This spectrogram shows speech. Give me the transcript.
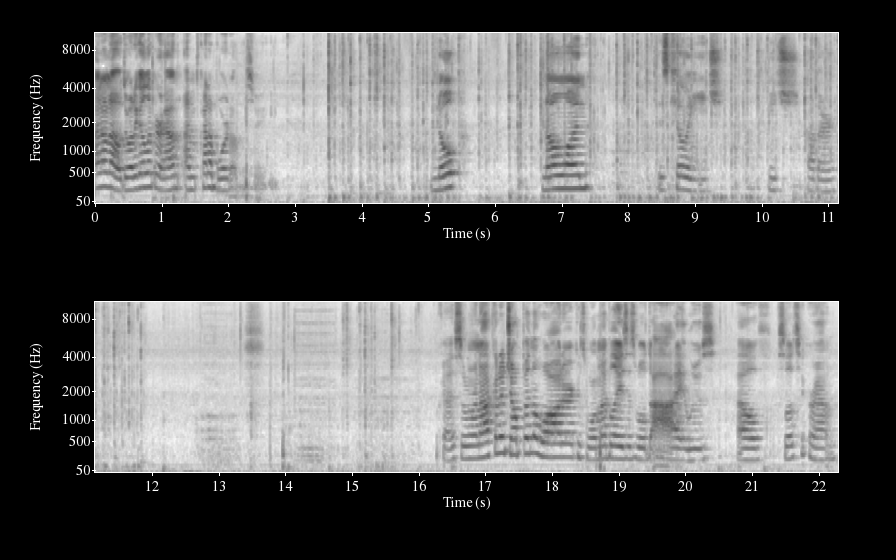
I don't know. Do I want to go look around? I'm kind of bored on this week. Nope. No one is killing each each other. Okay, so we're not gonna jump in the water because one of my blazes will die, lose health. So let's look around.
